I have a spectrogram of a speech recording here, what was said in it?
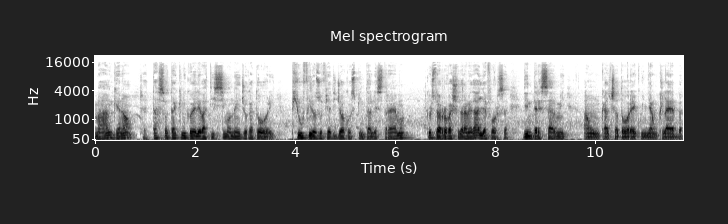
ma anche no, c'è tasso tecnico elevatissimo nei giocatori, più filosofia di gioco spinta all'estremo, questo è il rovescio della medaglia forse, di interessarmi a un calciatore, quindi a un club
